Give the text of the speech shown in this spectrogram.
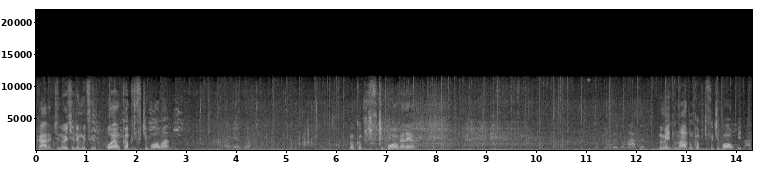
Cara, de noite ele é muito esquisito. Ô, é um campo de futebol, mano. É mesmo, ó. É um campo de futebol, galera. No meio do nada. No meio do nada, um campo de futebol. E... Campo.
